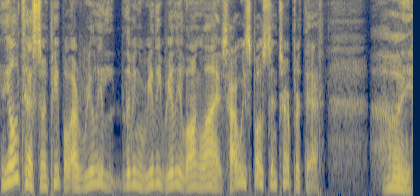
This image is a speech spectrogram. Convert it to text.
In the Old Testament, people are really living really, really long lives. How are we supposed to interpret that? Oy.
